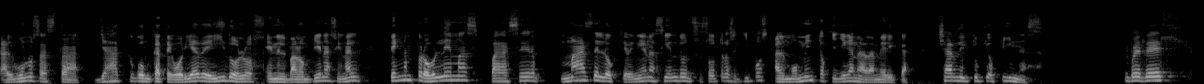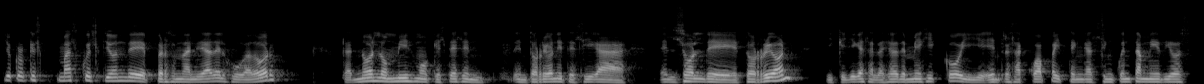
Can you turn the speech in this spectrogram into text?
algunos hasta ya con categoría de ídolos en el balompié nacional tengan problemas para hacer más de lo que venían haciendo en sus otros equipos al momento que llegan a la América? Charlie, ¿tú qué opinas? Pues es, yo creo que es más cuestión de personalidad del jugador. O sea, no es lo mismo que estés en, Torreón y te siga el sol de Torreón y que llegues a la Ciudad de México y entres a Cuapa y tengas 50 medios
